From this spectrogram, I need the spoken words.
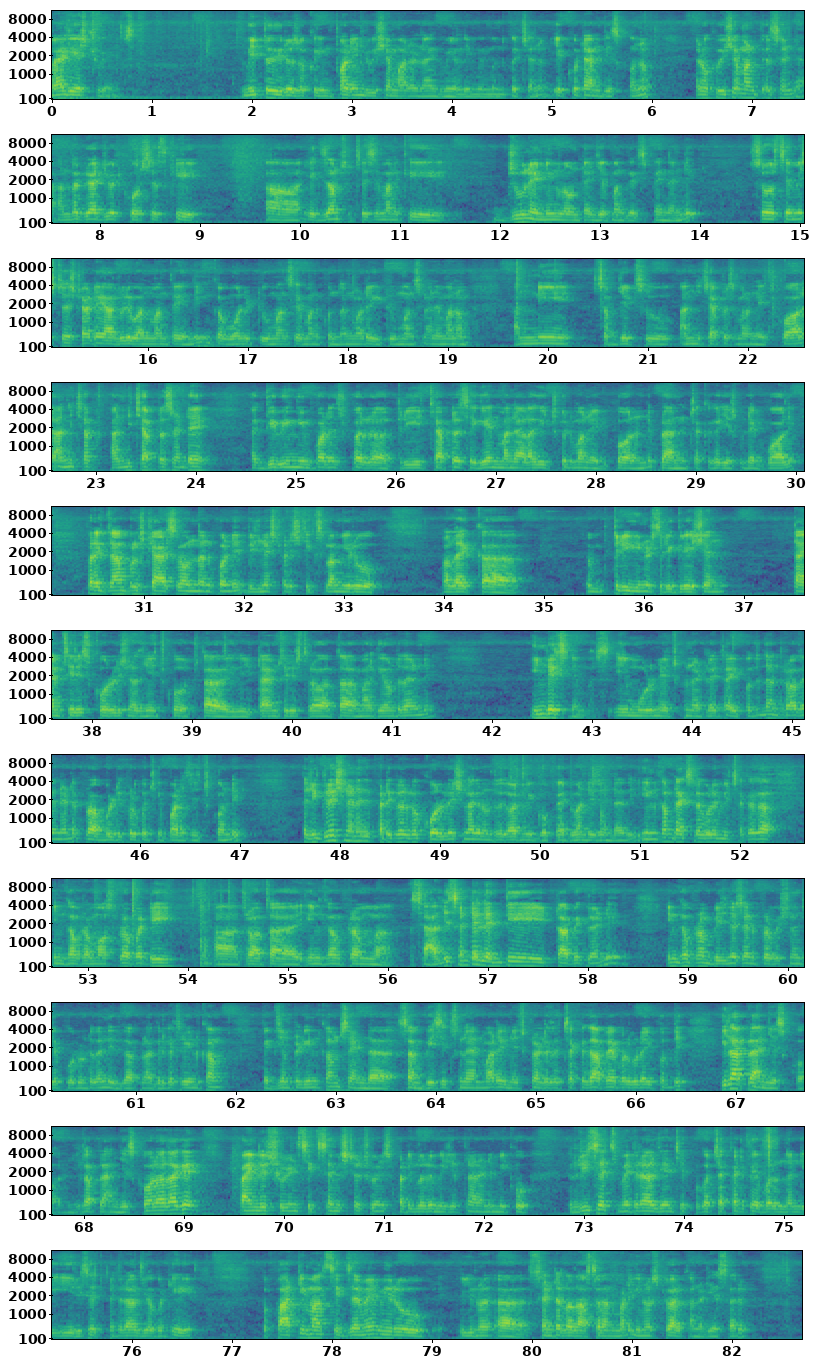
My dear students మీతో ఈరోజు ఒక ఇంపార్టెంట్ విషయం మాట్లాడడానికి మళ్ళీ మీ ముందుకు వచ్చాను. ఎక్కువ టైం తీసుకోను. అండ్ ఒక విషయం మనకు తెలుసండి అండర్ గ్రాడ్యుయేట్ కోర్సెస్కి ఎగ్జామ్స్ వచ్చేసి మనకి జూన్ ఎండింగ్లో ఉంటాయని చెప్పి మనకు తెలిసిపోయిందండి. సో సెమిస్టర్ స్టార్ట్ అయ్యి ఆల్రెడీ వన్ మంత్ అయింది. ఇంకా ఓన్లీ టూ మంత్సే మనకు ఉందన్నమాట ఈ టూ మంత్స్లోనే మనం అన్ని సబ్జెక్ట్స్ అన్ని చాప్టర్స్ మనం నేర్చుకోవాలి. అన్ని చాప్ అన్ని చాప్టర్స్ అంటే giving importance for three chapters again మనం అలాగే ఇచ్చుకుంటూ మనం వెళ్ళిపోవాలండి. ప్లాన్ చక్కగా చేసుకుంటూ వెళ్ళిపోవాలి. ఫర్ ఎగ్జాంపుల్ స్టాట్స్లో ఉందనుకోండి బిజినెస్ స్టాటిస్టిక్స్లో మీరు like three units regression time series correlation అది నేర్చుకోవచ్చు ఇది టైం సిరీస్ తర్వాత మనకి ఏముంటుందండి? ఇండెక్స్ నెంబర్స్ ఈ మూడు నేర్చుకున్నట్లయితే అయిపోతుంది. దాని తర్వాత ఏంటంటే ప్రాబిలిటీ కూడా కొంచెం ఇంపార్టెన్స్ ఇచ్చుకోండి. రిగ్రెషన్ అనేది పర్టికులర్గా కోరిలేషన్ లాగానే ఉంటుంది కాబట్టి మీకు గొప్ప అడ్వాంటేజ్ అండి అది. ఇన్కమ్ ట్యాక్స్లో కూడా మీరు చక్కగా ఇన్కమ్ ఫ్రమ్ హౌస్ ప్రాపర్టీ తర్వాత ఇన్కమ్ ఫ్రమ్ శాలరీస్ అంటే లెంతీ టాపిక్లు అండి. Income from business and profession అని చెప్పి ఉంటుందండి ఇది కాకుండా agriculture income example incomes and some basics ఉన్నాయన్నమాట. ఇవి నేర్చుకున్నట్లయితే చక్కగా పేపర్ కూడా అయిపోద్ది. ఇలా ప్లాన్ చేసుకోవాలండి ఇలా ప్లాన్ చేసుకోవాలి. అలాగే final year students six semester students పర్టికులర్గా మీకు చెప్తున్నానండి మీకు రీసెర్చ్ మెథడాలజీ అని చెప్పి ఒక చక్కటి పేపర్ ఉందండి. ఈ రీసెర్చ్ మెథడాలజీ ఒకటి ఫార్టీ మార్క్స్ ఎగ్జామే మీరు యూని సెంటర్లో రాస్తారనమాట యూనివర్సిటీ వాళ్ళు కండక్ట్ చేస్తారు.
